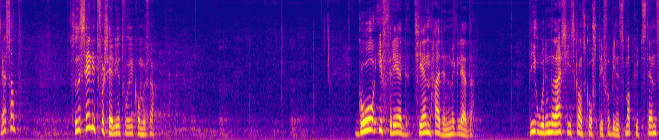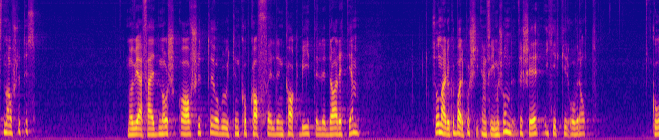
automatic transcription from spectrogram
Det er sant. Så det ser litt forskjellig ut hvor vi kommer fra. Gå i fred, tjen Herren med glede. De ordene der sies ganske ofte i forbindelse med at gudstjenesten avsluttes. Når vi er i ferd med å avslutte og gå ut til en kopp kaffe eller en kakebit eller dra rett hjem. Sånn er det jo ikke bare på en frimisjon. Det skjer i kirker overalt. Gå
